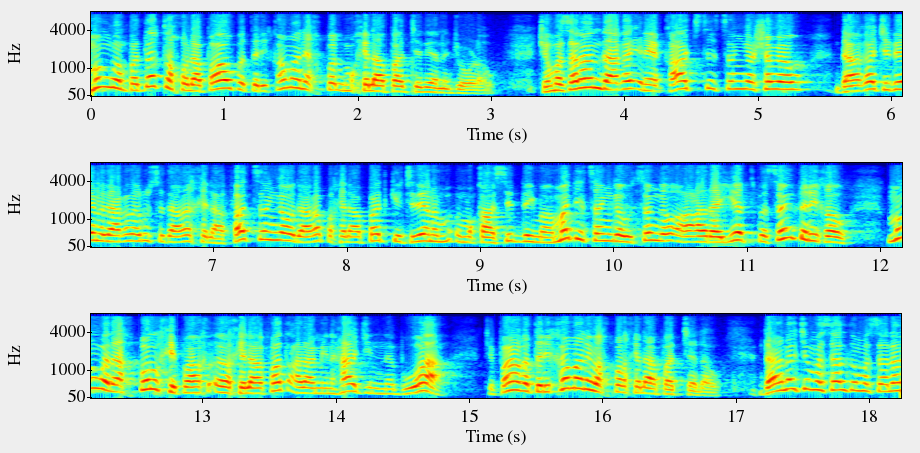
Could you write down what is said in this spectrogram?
موږ هم په دغه خلفاو په طریقه باندې خپل مخلافت چې دی نه جوړو چې مثلا د هغه انعقاد چې څنګه شوی او د هغه چې دی نه د هغه نه روسته د هغه خلافت څنګه او د هغه په خلافت کې چې دی نه مقاصد د امامت یې څنګه او څنګه عریت په څنګه طریقه موږ به د خپل خلافت علی منهاج النبوه چې په هغه طریقه باندې خپل خلافت چلاو دا نه چې مثلا د مثلا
